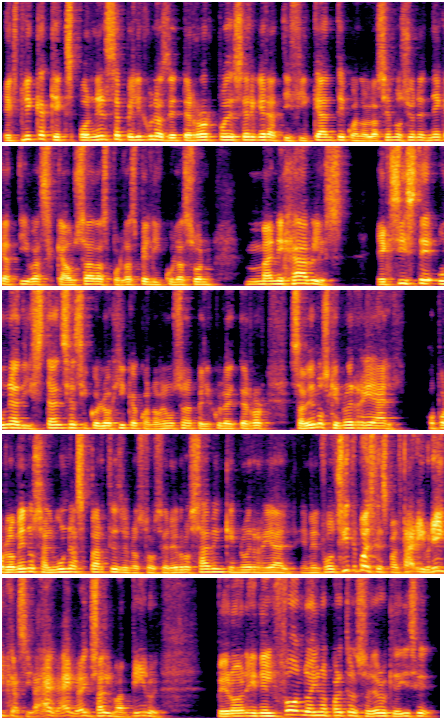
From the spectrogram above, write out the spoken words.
Explica que exponerse a películas de terror puede ser gratificante cuando las emociones negativas causadas por las películas son manejables existe una distancia psicológica cuando vemos una película de terror. Sabemos que no es real, o por lo menos algunas partes de nuestro cerebro saben que no es real. En el fondo, sí te puedes espaltar y brincas y ay, sale el vampiro, pero en el fondo hay una parte del cerebro que dice,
